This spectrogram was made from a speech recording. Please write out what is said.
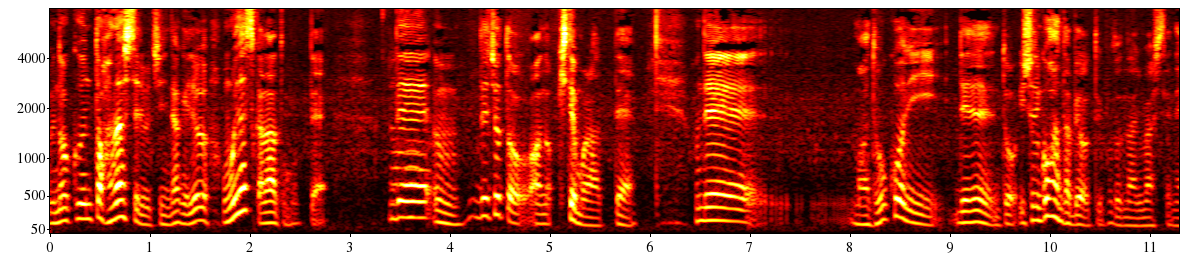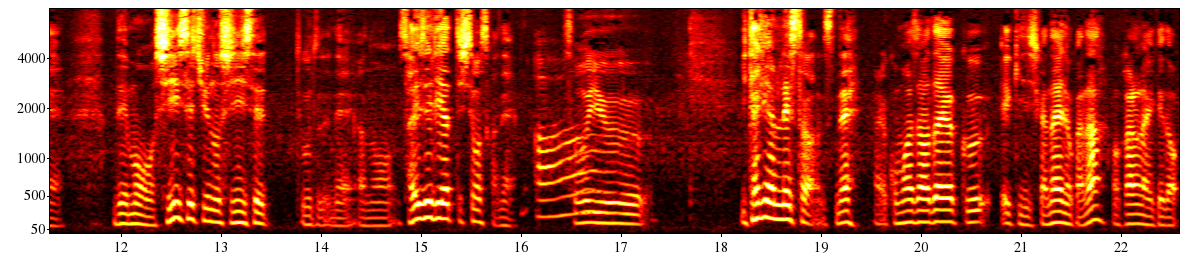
宇野くんと話してるうちになんかいろいろ思い出すかなと思って。で,、うん、でちょっとあの来てもらって。ほんでまあどこにでねと一緒にご飯食べようということになりましてね。でもう老舗中の老舗ってことでねあのサイゼリアって知ってますかね。そういうイタリアンレストランですね。あれ駒沢大学駅にしかないのかな？わからないけど。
